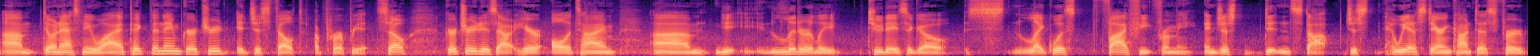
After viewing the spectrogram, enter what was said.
Um, don't ask me why I picked the name Gertrude. It just felt appropriate. So Gertrude is out here all the time. Um, literally two days ago, like was five feet from me and just didn't stop. Just we had a staring contest for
